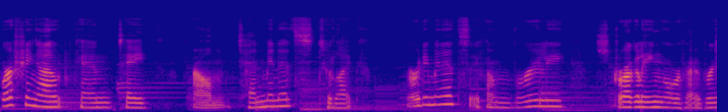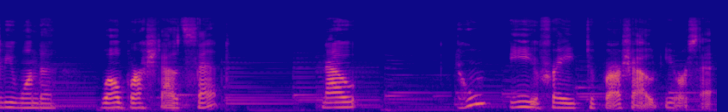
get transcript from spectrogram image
brushing out can take from 10 minutes to like 30 minutes if I'm really struggling or if I really want a well brushed out set. Now, don't be afraid to brush out your set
